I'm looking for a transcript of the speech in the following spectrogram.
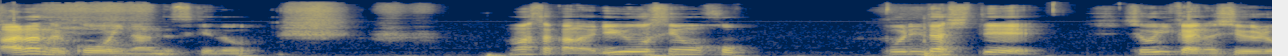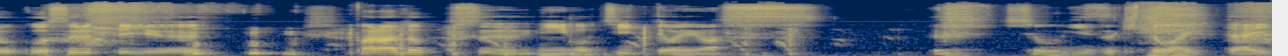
あらぬ行為なんですけど、まさかの竜王戦をほっぽり出して、将棋界の収録をするっていう、パラドックスに陥っております。将棋好きとは一体、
